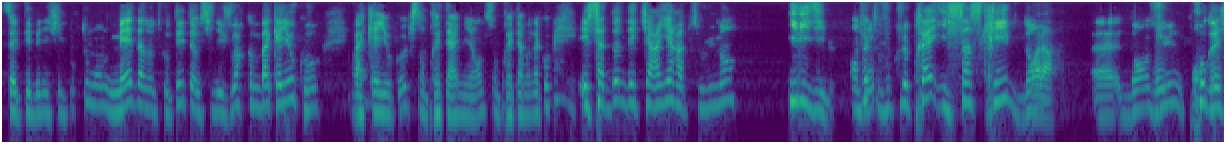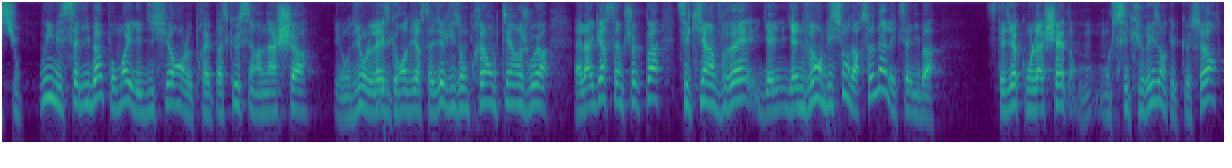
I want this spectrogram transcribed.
ça a été bénéfique pour tout le monde. Mais d'un autre côté, tu as aussi des joueurs comme Bakayoko, Bakayoko qui sont prêtés à Milan, qui sont prêtés à Monaco, et ça donne des carrières absolument illisibles. En fait, vous que le prêt, il s'inscrive dans euh, dans une progression. Oui, mais Saliba, pour moi, il est différent le prêt parce que c'est un achat et on dit on le laisse grandir. C'est-à-dire qu'ils ont préempté un joueur. À la gare, ça ne me choque pas. C'est qu'il y, a un vrai, il y a une vraie ambition d'Arsenal avec Saliba. C'est-à-dire qu'on l'achète, on, le sécurise en quelque sorte,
